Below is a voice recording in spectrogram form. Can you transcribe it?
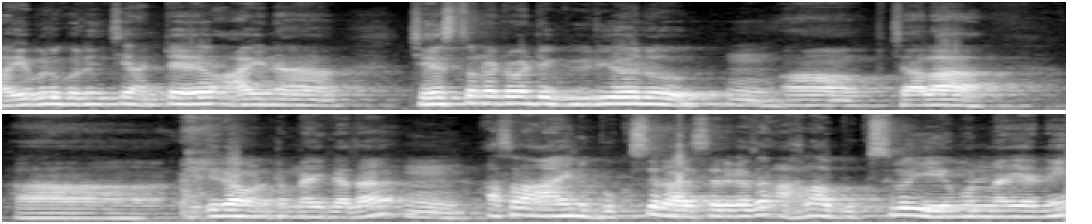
బైబిల్ గురించి అంటే ఆయన చేస్తున్నటువంటి వీడియోలు చాలా ఇదిగా ఉంటున్నాయి కదా. అసలు ఆయన బుక్స్ రాశారు కదా అసలు ఆ బుక్స్లో ఏమున్నాయని.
